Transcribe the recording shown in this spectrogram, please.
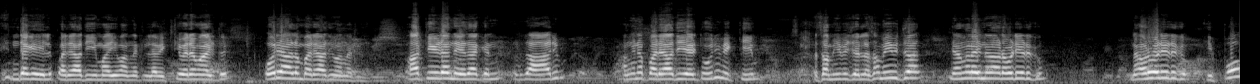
എന്റെ കയ്യിൽ പരാതിയുമായി വന്നിട്ടില്ല. വ്യക്തിപരമായിട്ട് ഒരാളും പരാതി വന്നിട്ടില്ല. പാർട്ടിയുടെ അടുത്ത് ആരും അങ്ങനെ പരാതിയായിട്ട് ഒരു വ്യക്തിയും സമീപിച്ചല്ല സമീപിച്ചാൽ ഞങ്ങൾ അതിന് നടപടിയെടുക്കും. നടപടിയെടുക്കും. ഇപ്പോൾ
